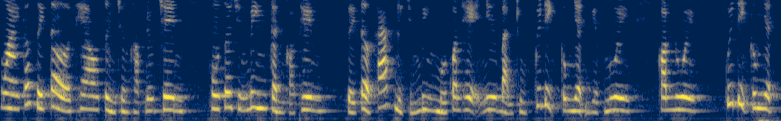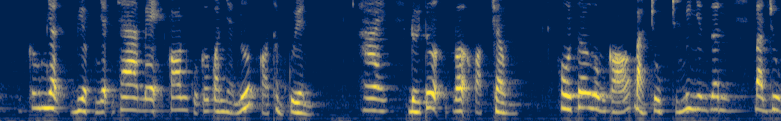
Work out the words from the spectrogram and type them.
Ngoài các giấy tờ theo từng trường hợp nêu trên, hồ sơ chứng minh cần có thêm giấy tờ khác để chứng minh mối quan hệ như bản chụp quyết định công nhận việc nuôi con nuôi, quyết định công nhận công nhận việc nhận cha, mẹ, con của cơ quan nhà nước có thẩm quyền. 2. Đối tượng vợ hoặc chồng. Hồ sơ gồm có bản chụp chứng minh nhân dân, bản chụp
